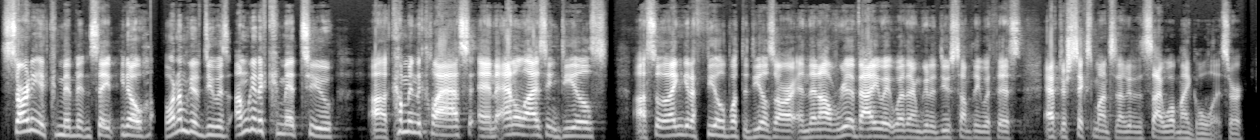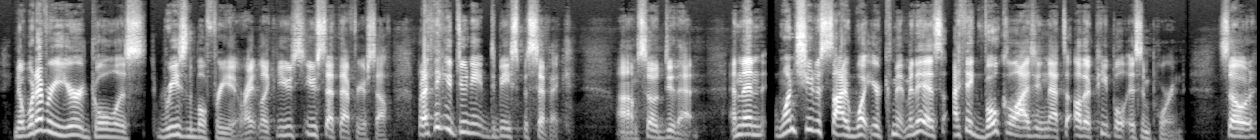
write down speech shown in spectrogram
starting a commitment and say, you know, what I'm going to do is I'm going to commit to uh, coming to class and analyzing deals uh, so that I can get a feel of what the deals are, and then I'll reevaluate whether I'm going to do something with this after six months, and I'm going to decide what my goal is, or you know, whatever your goal is reasonable for you, right? Like you you set that for yourself. But I think you do need to be specific. Um, so do that. And then once you decide what your commitment is, I think vocalizing that to other people is important. So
